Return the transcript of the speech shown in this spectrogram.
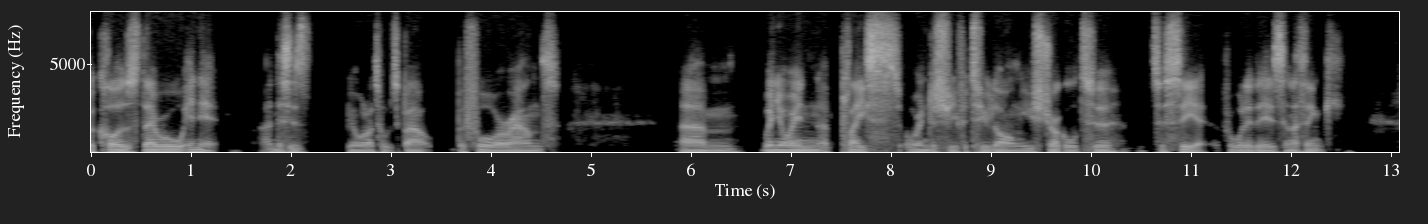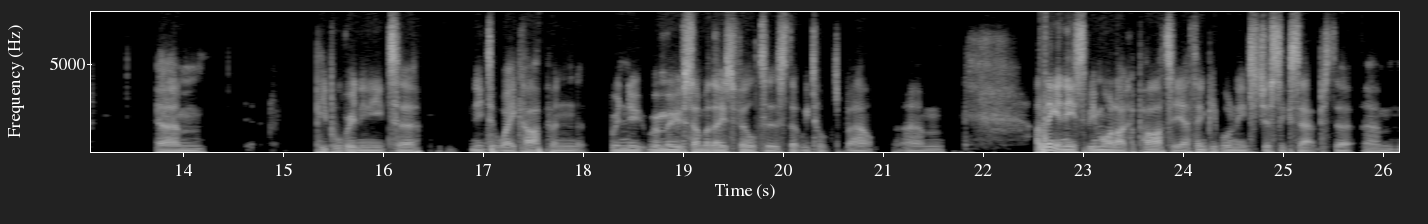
because they're all in it, and this is you know, what I talked about before around um, when you're in a place or industry for too long, you struggle to to see it for what it is, and I think um, people really need to need to wake up and renew, remove some of those filters that we talked about. Um, I think it needs to be more like a party. I think people need to just accept that um,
